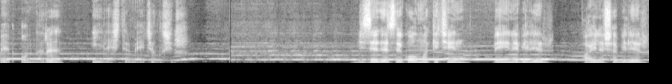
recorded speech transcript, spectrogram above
ve onları iyileştirmeye çalışır. Bize destek olmak için beğenebilir, paylaşabilir,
